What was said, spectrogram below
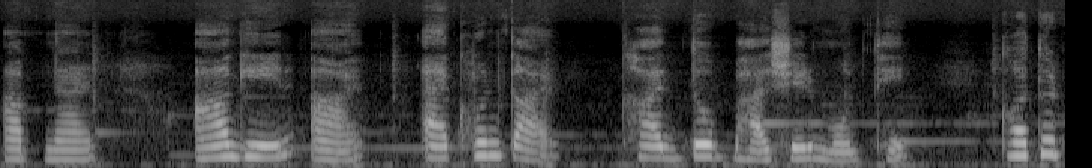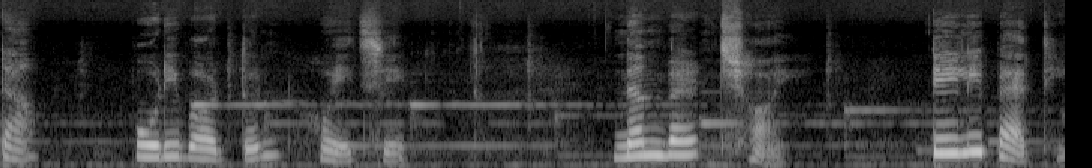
আপনার আগের আর এখনকার খাদ্যাভ্যাসের মধ্যে কতটা পরিবর্তন হয়েছে। নাম্বার ছয়, টেলিপ্যাথি,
